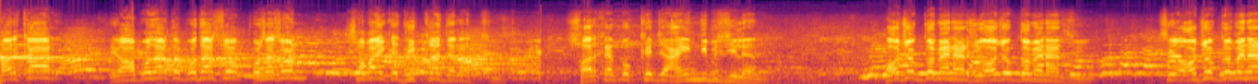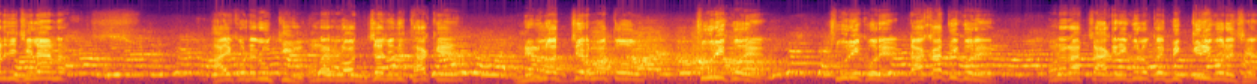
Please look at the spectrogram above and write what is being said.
সরকার, এই অপদার্থ প্রশাসক, প্রশাসন সবাইকে ধিক্কার জানাচ্ছি। সরকার পক্ষে যে আইনজীবী ছিলেন, অযোগ্য ব্যানার্জি অযোগ্য ব্যানার্জি, সে অযোগ্য ব্যানার্জি ছিলেন হাইকোর্টের উকিল। ওনার লজ্জা যদি থাকে, নির্লজ্জের মতো চুরি করে চুরি করে, ডাকাতি করে ওনারা চাকরিগুলোকে বিক্রি করেছেন।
